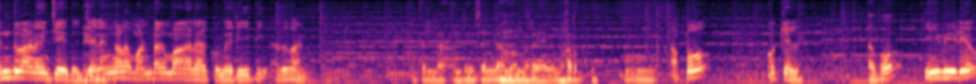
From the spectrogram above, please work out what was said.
എന്ത് വേണമെങ്കിലും ചെയ്തു. ജനങ്ങളെ മണ്ടന്മാരാക്കുന്ന രീതി അത് വേണ്ട അതല്ല എന്തോ ചെല്ലാമെന്നറിയാനും മറന്നു. അപ്പോ ഓക്കെ അല്ലേ? അപ്പോ ഈ വീഡിയോ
